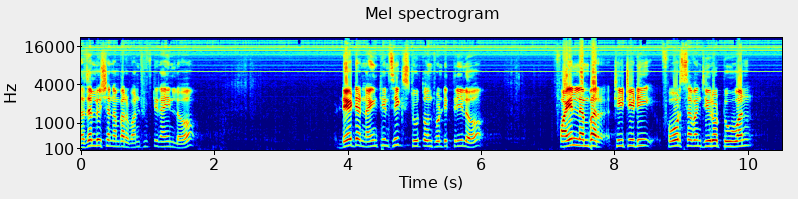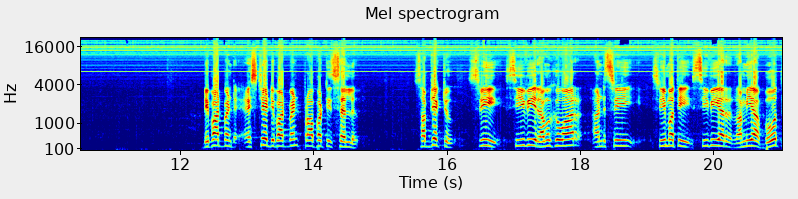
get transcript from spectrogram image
రెజల్యూషన్ నెంబర్ వన్ ఫిఫ్టీ నైన్లో date nineteen six two thousand twenty త్రీలో file number TTD four seven zero two one department estate department property cell. Subject Shri CV Ramakumar and Shri Shrimati CVR Ramya both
